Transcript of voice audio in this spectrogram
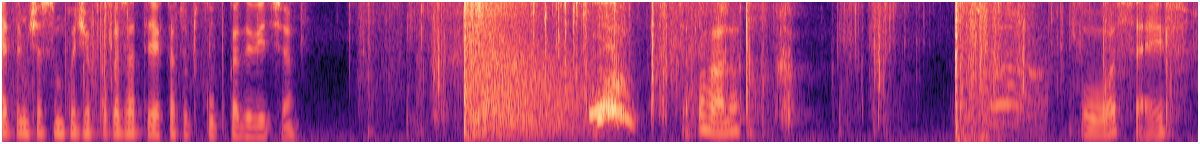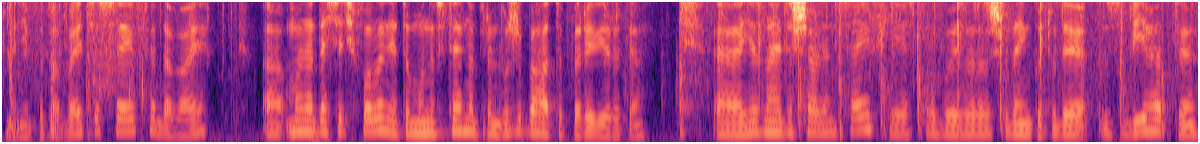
А я тим часом хочу показати, яка тут кубка, дивіться. Це погано. О, сейф. Мені подобається сейфи, давай. Е, у мене 10 хвилин, я тому не встигну прям дуже багато перевірити. Е, я знаю, де один сейф, я спробую зараз швиденько туди збігати.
